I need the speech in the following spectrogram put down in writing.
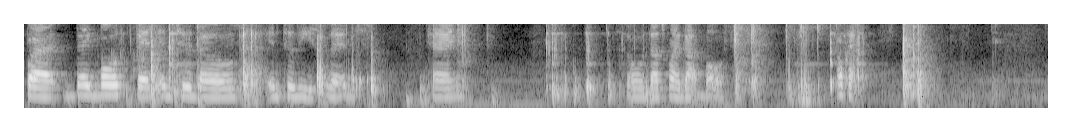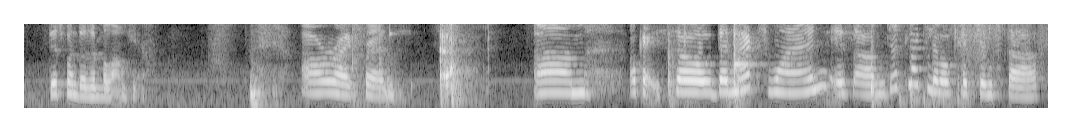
But they both fit into the, into these lids. Okay. So that's why I got both. Okay. This one doesn't belong here. All right, friends. Um, okay, so the next one is um, just like little kitchen stuff.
